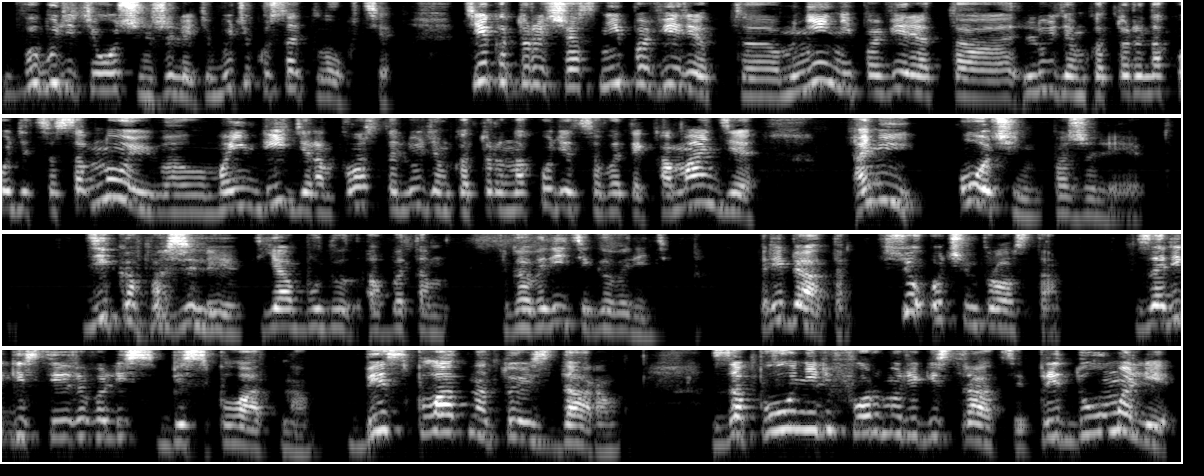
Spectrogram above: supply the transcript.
вы будете очень жалеть и будете кусать локти. Те, которые сейчас не поверят э, мне, не поверят людям, которые находятся со мной, э, моим лидерам, просто людям, которые находятся в этой команде, они очень пожалеют, дико пожалеют. Я буду об этом говорить и говорить. Ребята, все очень просто. Зарегистрировались бесплатно. Бесплатно, то есть даром. Заполнили форму регистрации, придумали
